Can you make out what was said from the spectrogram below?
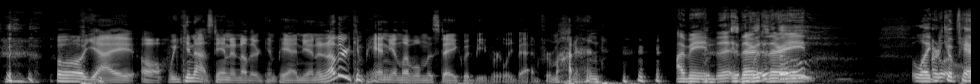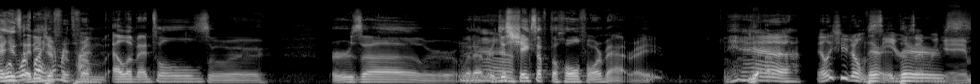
oh yeah, I, oh we cannot stand another companion. Another companion level mistake would be really bad for modern. I mean, there there ain't like are companions any different from elementals or Urza or whatever? Yeah. It just shakes up the whole format, right? Yeah. yeah. At least you don't there, see Urza every game.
